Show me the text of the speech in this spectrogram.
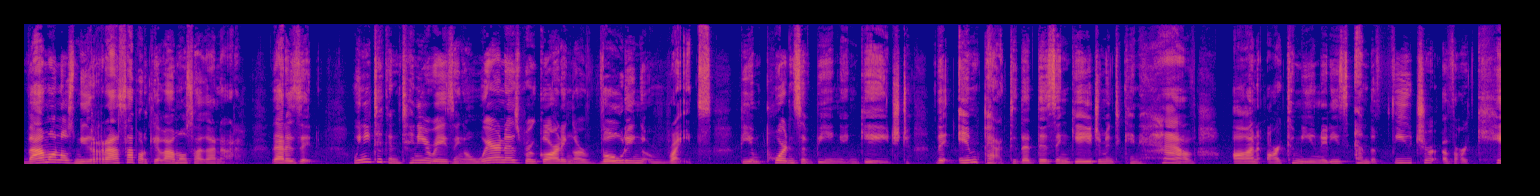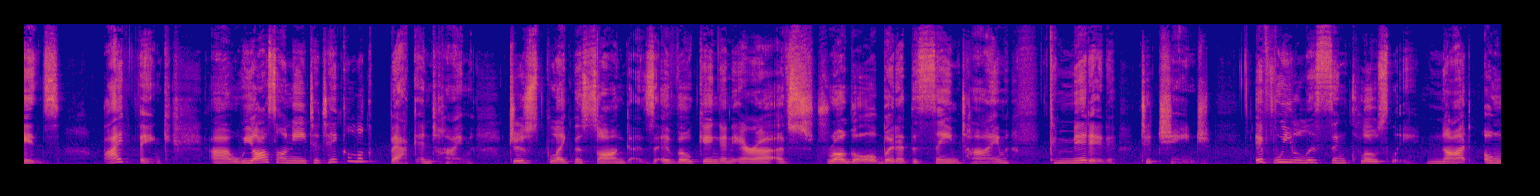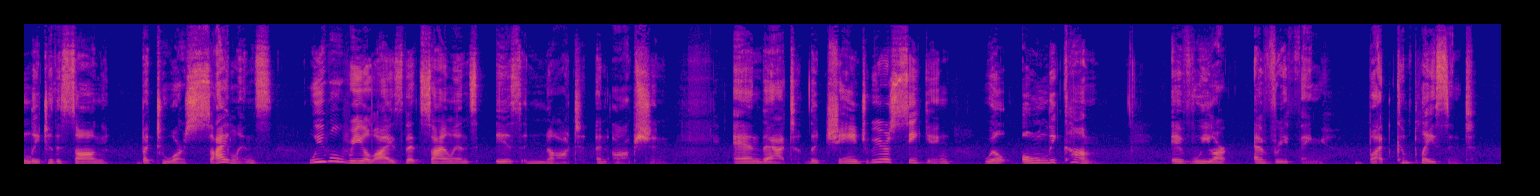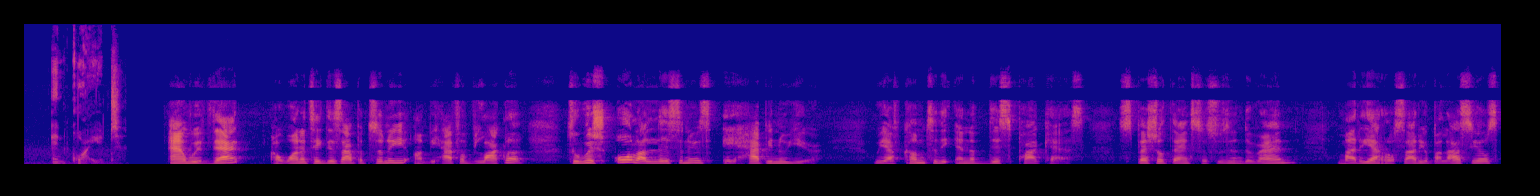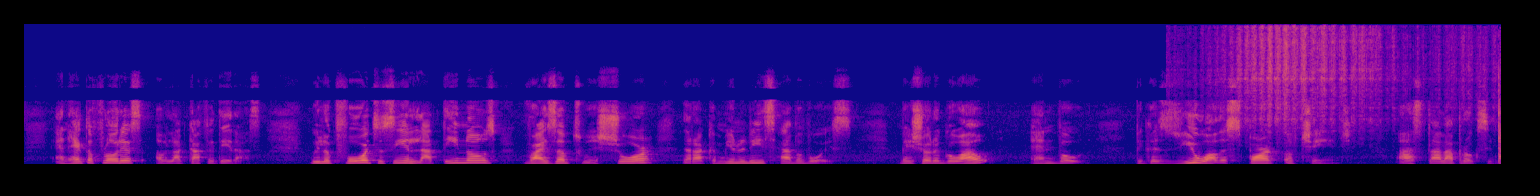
Vámonos, mi raza, porque vamos a ganar. That is it. We need to continue raising awareness regarding our voting rights, the importance of being engaged, the impact that this engagement can have on our communities, and the future of our kids. I think uh, we also need to take a look back in time, just like the song does, evoking an era of struggle, but at the same time, committed to change. If we listen closely, not only to the song, but to our silence, we will realize that silence is not an option and that the change we are seeking will only come if we are everything but complacent and quiet. And with that, I want to take this opportunity on behalf of LCLAA to wish all our listeners a happy new year. We have come to the end of this podcast. Special thanks to Susan Duran, Maria Rosario Palacios, and Hector Flores of Las Cafeteras. We look forward to seeing Latinos rise up to ensure that our communities have a voice. Make sure to go out and vote because you are the spark of change. Hasta la próxima.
